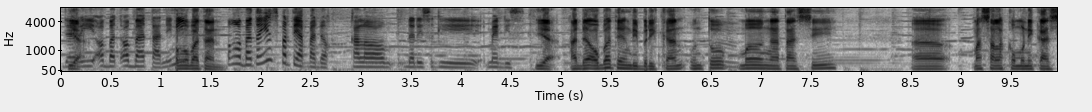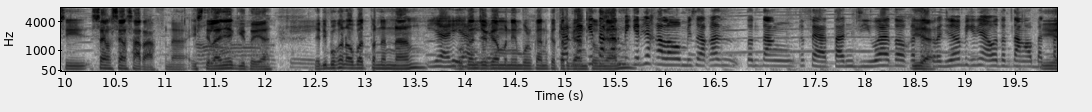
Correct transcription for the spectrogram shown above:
Iya. dari obat-obatan. Ini Pengobatan. pengobatannya seperti apa dok? Kalau dari segi medis? Ya, ada obat yang diberikan untuk Hmm. mengatasi eh, masalah komunikasi sel-sel saraf. Nah, istilahnya Oh, gitu ya. oke. Jadi bukan obat penenang, Iya, iya, bukan juga iya. menimbulkan Karena kita kan ketergantungan. mikirnya kalau misalkan tentang kesehatan jiwa atau Iya. kedokteran jiwa mikirnya oh tentang obat Iya.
